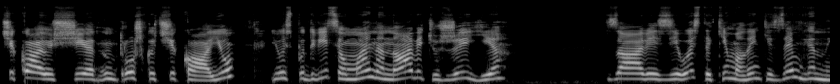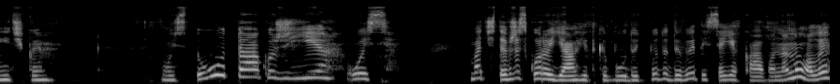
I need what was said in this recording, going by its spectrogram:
Чекаю ще, ну, трошки чекаю. І ось подивіться, у мене навіть уже є завязі. Ось такі маленькі землянички. Ось тут також є. Ось. Бачите, вже скоро ягідки будуть. Буду дивитися, яка вона. Ну, але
